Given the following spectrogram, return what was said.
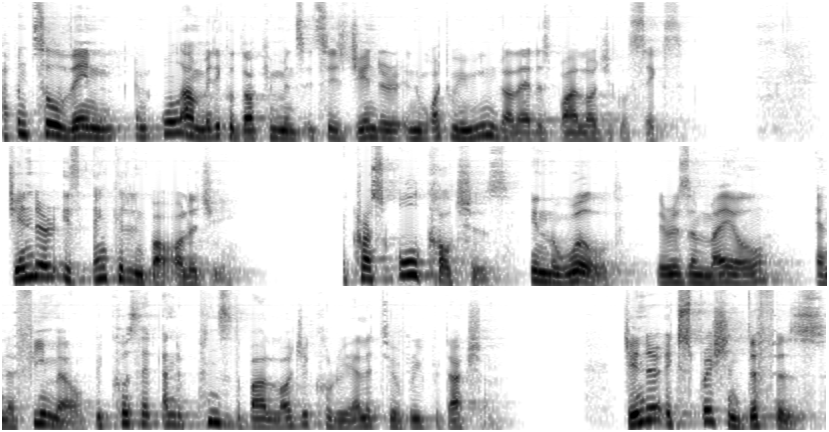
Up until then, in all our medical documents, it says gender, and what we mean by that is biological sex. Gender is anchored in biology. Across all cultures in the world, there is a male and a female because that underpins the biological reality of reproduction. Gender expression differs.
